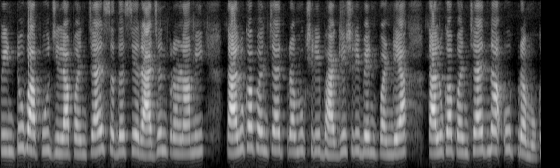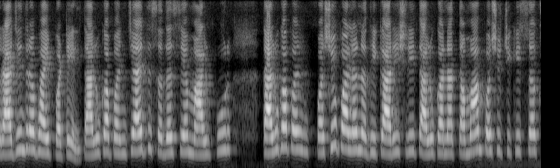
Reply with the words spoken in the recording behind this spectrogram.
પિન્ટુ બાપુ, જિલ્લા પંચાયત સદસ્ય રાજન પ્રણામી, તાલુકા પંચાયત પ્રમુખ શ્રી ભાગ્યશ્રીબેન પંડ્યા, તાલુકા પંચાયતના ઉપપ્રમુખ રાજેન્દ્રભાઈ પટેલ, તાલુકા પંચાયત સદસ્ય માલપુર તાલુકા પશુપાલન અધિકારી શ્રી તાલુકાના તમામ પશુ ચિકિત્સક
